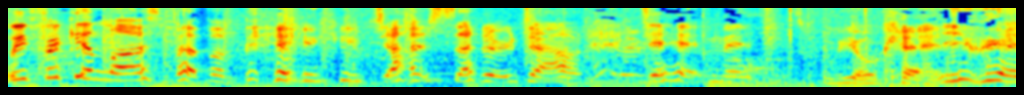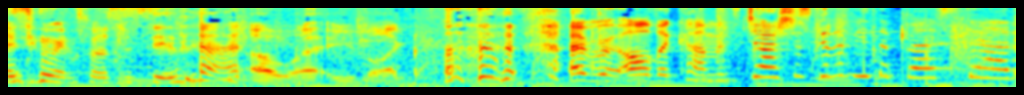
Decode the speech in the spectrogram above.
We freaking lost Peppa Pig. Josh set her down to hit mitts. Be okay. You guys weren't supposed to see that. Oh, what? Are you vlogging? I wrote all the comments. Josh is gonna be the best dad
